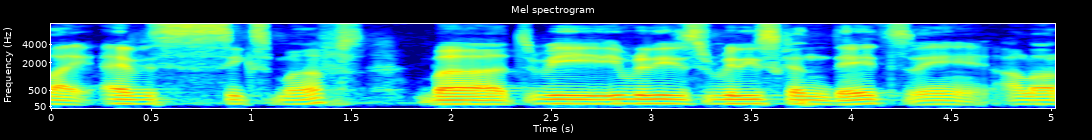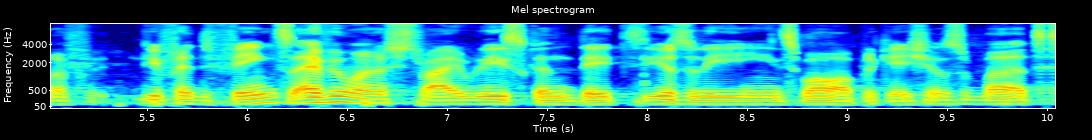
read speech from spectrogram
like every six months but we release release candidates in a lot of different things. Everyone's try release candidates usually in small applications, but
